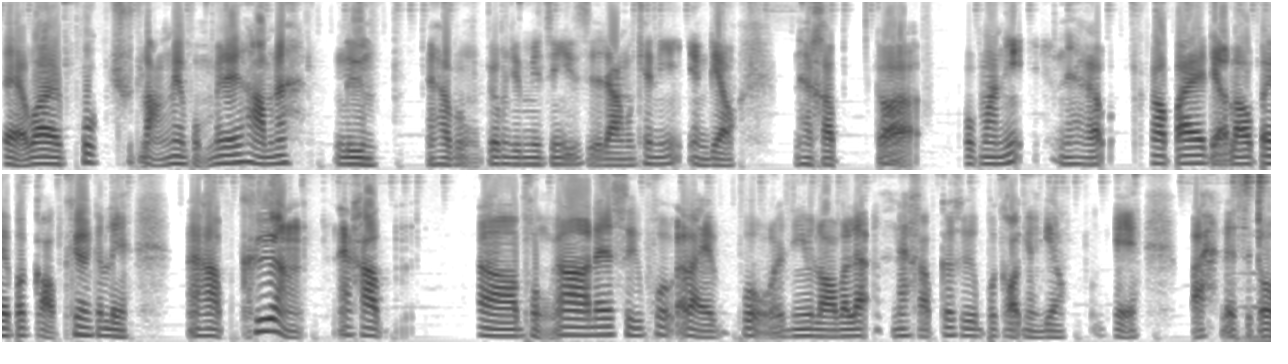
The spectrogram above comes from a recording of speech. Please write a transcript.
แต่ว่าพวกชุดหลังเนี่ยผมไม่ได้ทำนะ ลืม นะครับผมก็มันจะมีสีสีดำแค่นี้อย่างเดียวนะครับ ก็ประมาณนี้นะครับต่อไปเดี๋ยวเราไปประกอบเครื่องกันเลยนะครับ เครื่องนะครับเอ่อผมก็ได้ซื้อพวกอะไรพวกนี้รอไว้แล้วนะครับ ก็คือประกอบอย่างเดียว โอเค ไป let's go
